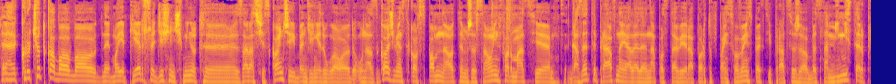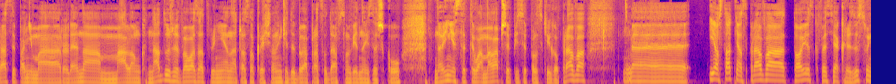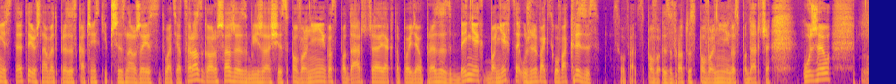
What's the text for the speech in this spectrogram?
E, króciutko, bo, bo moje pierwsze 10 minut e, zaraz się skończy i będzie niedługo u nas gość, więc tylko wspomnę o tym, że są informacje Gazety Prawnej, ale na podstawie raportów Państwowej Inspekcji Pracy, że obecna minister pracy pani Marlena Maląg nadużywała zatrudnienia na czas określony, kiedy była pracodawcą w jednej ze szkół. No i niestety łamała przepisy polskiego prawa. E, i ostatnia sprawa to jest kwestia kryzysu. Niestety już nawet prezes Kaczyński przyznał, że jest sytuacja coraz gorsza, że zbliża się spowolnienie gospodarcze, jak to powiedział prezes, by nie, bo nie chce używać słowa kryzys słowa zwrotu spowolnienie gospodarcze użył,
